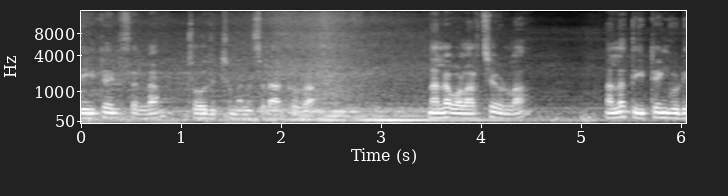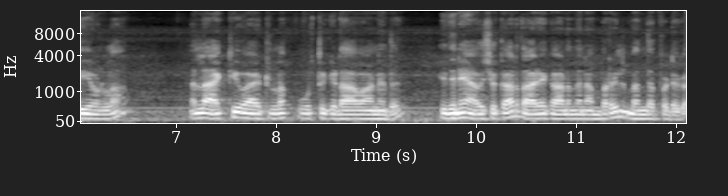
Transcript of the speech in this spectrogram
ഡീറ്റെയിൽസ് എല്ലാം ചോദിച്ച് മനസ്സിലാക്കുക. നല്ല വളർച്ചയുള്ള നല്ല തീറ്റയും കൂടിയുള്ള നല്ല ആക്റ്റീവായിട്ടുള്ള പൂത്തുകിടാവാണിത്. ഇതിനെ ആവശ്യക്കാർ താഴെ കാണുന്ന നമ്പറിൽ ബന്ധപ്പെടുക.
